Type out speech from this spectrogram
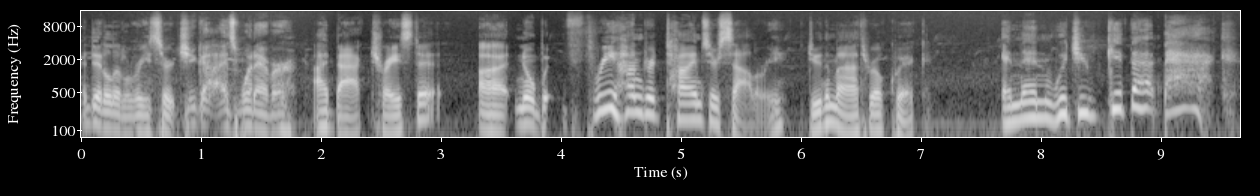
I did a little research, you guys, whatever. I back traced it. Uh, no, but 300 times your salary. Do the math real quick. And then would you give that back?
